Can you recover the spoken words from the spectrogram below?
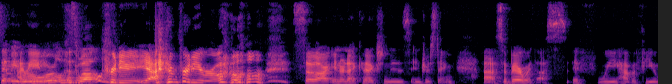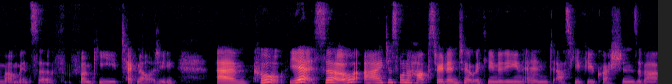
semi-rural I mean, as well. Pretty, yeah, pretty rural. So our internet connection is interesting. Uh, so bear with us if we have a few moments of funky technology. Um, cool. Yeah. So I just want to hop straight into it with you, Nadine, and ask you a few questions about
